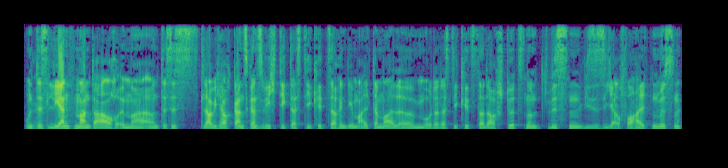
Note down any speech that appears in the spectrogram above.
Und das lernt man da auch immer. Und das ist, glaube ich, auch ganz, ganz wichtig, dass die Kids auch in dem Alter mal ähm, oder dass die Kids dann auch stürzen und wissen, wissen, wie sie sich auch verhalten müssen.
